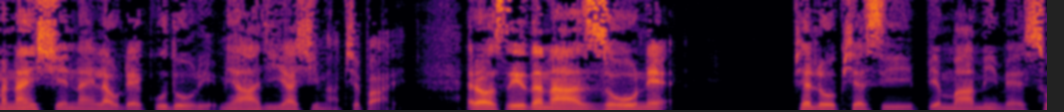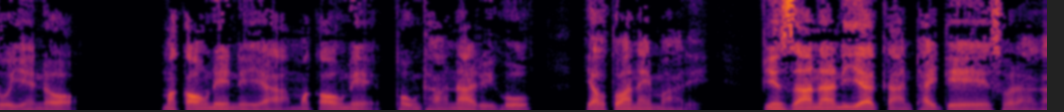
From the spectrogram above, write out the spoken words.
မနိုင်ရှင်နိုင်လောက်တဲ့ကုသိုလ်တွေအများကြီးရရှိမှာဖြစ်ပါတယ်အဲ့တော့စေတနာဇိုးနဲ့ဖြက်လို့ဖြက်စီးပြစ်မှားမိမယ်ဆိုရင်တော့မကောင်းတဲ့နေရာမကောင်းတဲ့ဘုံဌာနတွေကိုရောက်သွားနိုင်ပါတယ်ပြင်စာနာနိယကံထိုက်တယ်ဆိုတာက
